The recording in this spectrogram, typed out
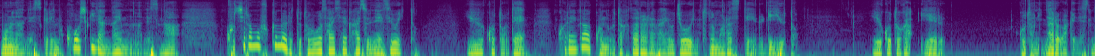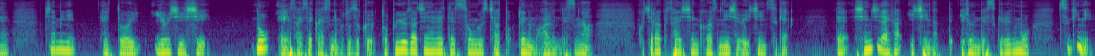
ものなんですけれども、公式ではないものなんですが、こちらも含めると動画再生回数根強いということで、これがこのウタカタララバイを上位にとどまらせている理由ということが言えることになるわけですね。ちなみに、えっと、UGC の、え再生回数に基づく Top User Generated Songs チャートというのもあるんですが、こちら最新9月21日付で、新時代が1位になっているんですけれども、次に、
